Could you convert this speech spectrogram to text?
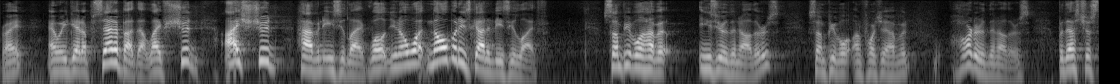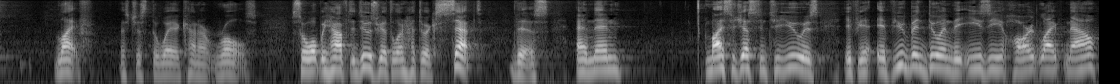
right? And we get upset about that. Life should, I should have an easy life. Well, you know what? Nobody's got an easy life. Some people have it easier than others. Some people, unfortunately, have it harder than others. But that's just life. That's just the way it kind of rolls. So, what we have to do is we have to learn how to accept this. And then, my suggestion to you is if, you, if you've been doing the easy, hard life now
